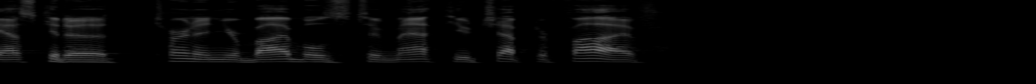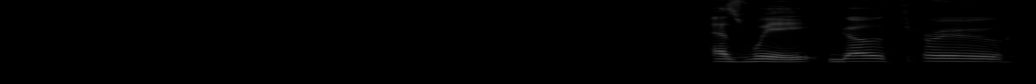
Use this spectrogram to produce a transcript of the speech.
ask you to turn in your Bibles to Matthew chapter 5. As we go through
